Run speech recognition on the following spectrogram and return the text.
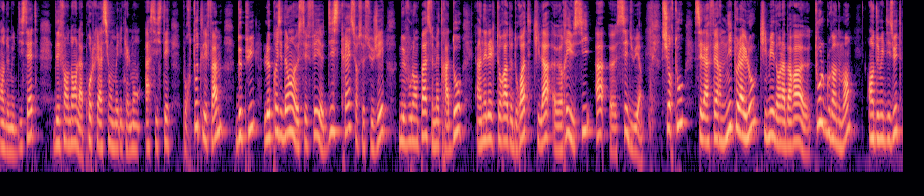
en 2017, défendant la procréation médicalement assistée pour toutes les femmes, depuis, le président s'est fait discret sur ce sujet, ne voulant pas se mettre à dos un électorat de droite qu'il a réussi à séduire. Surtout, c'est l'affaire Nicolas Hulot qui met dans la bara tout le gouvernement, en 2018,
